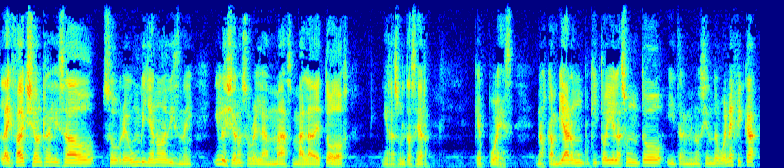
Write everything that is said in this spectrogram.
live action realizado sobre un villano de Disney y lo hicieron sobre la más mala de todos y resulta ser que pues nos cambiaron un poquito ahí el asunto y terminó siendo benéfica.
